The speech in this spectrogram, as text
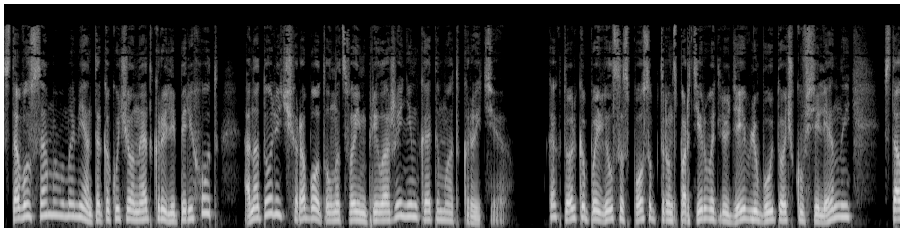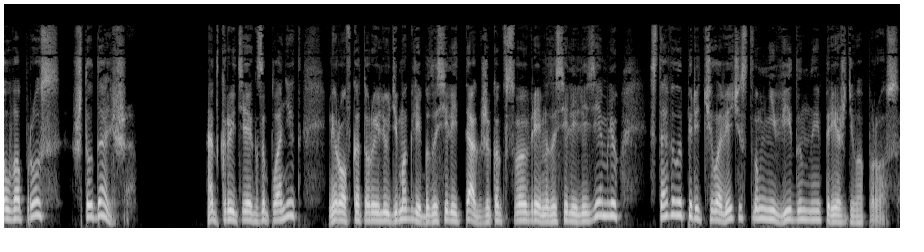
С того самого момента, как ученые открыли переход, Анатолич работал над своим приложением к этому открытию. Как только появился способ транспортировать людей в любую точку Вселенной, стал вопрос, что дальше? Открытие экзопланет, миров, которые люди могли бы заселить так же, как в свое время заселили Землю, ставило перед человечеством невиданные прежде вопросы.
